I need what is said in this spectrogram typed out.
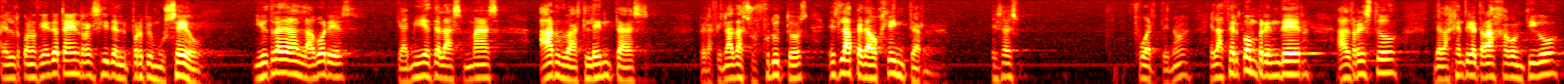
El conocimiento también reside en el propio museo. Y otra de las labores, que a mí es de las más arduas, lentas, pero al final da sus frutos, es la pedagogía interna. Esa es fuerte, ¿no? El hacer comprender al resto de la gente que trabaja contigo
